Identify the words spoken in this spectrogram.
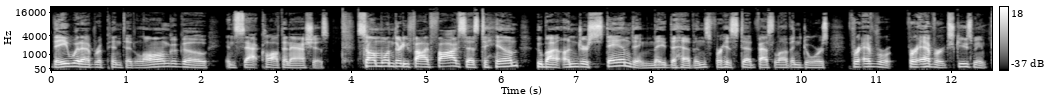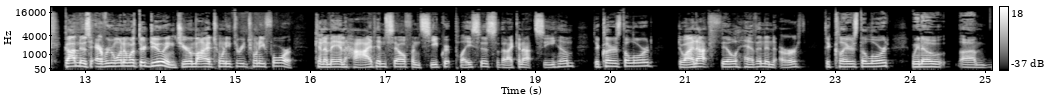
they would have repented long ago in sackcloth and ashes. Psalm 135 5 says, To him who by understanding made the heavens, for his steadfast love endures forever. Forever, excuse me. God knows everyone and what they're doing. Jeremiah 23 24. Can a man hide himself in secret places so that I cannot see him? declares the Lord. Do I not fill heaven and earth? declares the Lord. We know, um,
